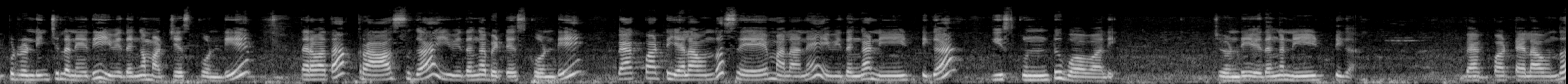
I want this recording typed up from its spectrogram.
ఇప్పుడు రెండించులు అనేది ఈ విధంగా మట్ చేసుకోండి. తర్వాత క్రాస్గా ఈ విధంగా పెట్టేసుకోండి. బ్యాక్ పార్ట్ ఎలా ఉందో సేమ్ అలానే ఈ విధంగా నీట్గా గీసుకుంటూ పోవాలి. చూడండి ఈ విధంగా నీట్గా. బ్యాక్ పార్ట్ ఎలా ఉందో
